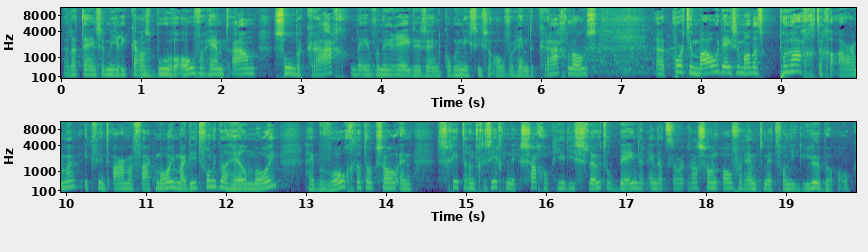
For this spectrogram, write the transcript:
Latijns-Amerikaans boerenoverhemd aan, zonder kraag. De een van die redenen zijn communistische overhemden kraagloos. Uh, korte mouwen. Deze man had prachtige armen. Ik vind armen vaak mooi, maar dit vond ik wel heel mooi. Hij bewoog dat ook zo en schitterend gezicht. En ik zag ook hier die sleutelbeen. En dat was zo'n overhemd met van die lubben ook.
